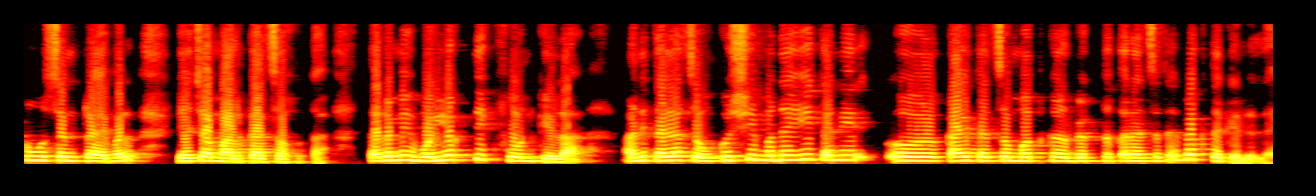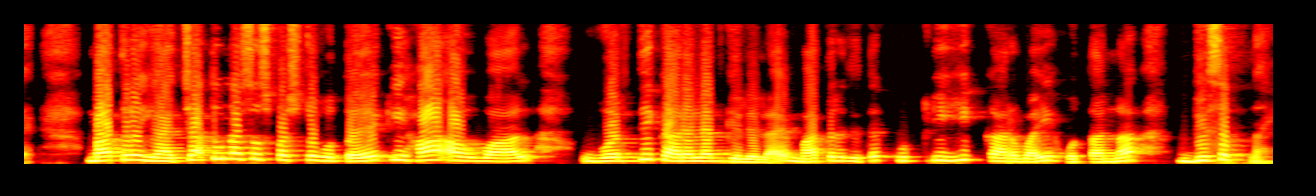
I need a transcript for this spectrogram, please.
tours and travel याच्या मालकाचा होता. त्याला मी वैयक्तिक फोन केला आणि त्याला चौकशीमध्येही त्यांनी काय त्याचं मत कर व्यक्त करायचं ते व्यक्त केलेलं आहे. मात्र ह्याच्यातून असं स्पष्ट होतंय की हा अहवाल वरती कार्यालयात गेलेला आहे. मात्र तिथे कुठलीही कारवाई होताना दिसत नाही.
